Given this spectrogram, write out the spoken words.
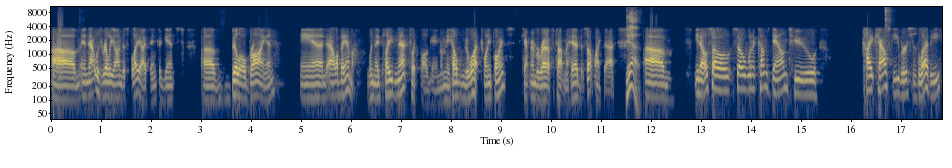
um, and that was really on display, I think, against uh, Bill O'Brien and Alabama when they played in that football game. I mean, he held them to what, twenty points? Can't remember right off the top of my head, but something like that. Yeah. Um, you know, so so when it comes down to Kwiatkowski versus Lebby,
